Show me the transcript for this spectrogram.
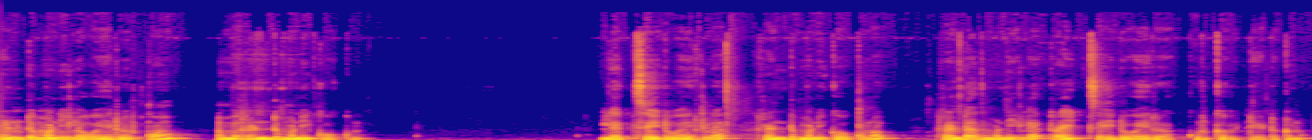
ரெண்டு மணியில் ஒயர் இருக்கும். நம்ம ரெண்டு மணி கோக்கணும். லெஃப்ட் சைடு ஒயரில் ரெண்டு மணி கோக்கணும். ரெண்டாவது மணியில் ரைட் சைடு ஒயரை குறுக்க விட்டு எடுக்கணும்.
